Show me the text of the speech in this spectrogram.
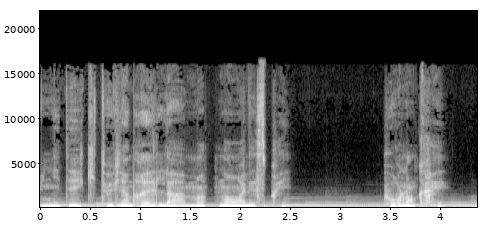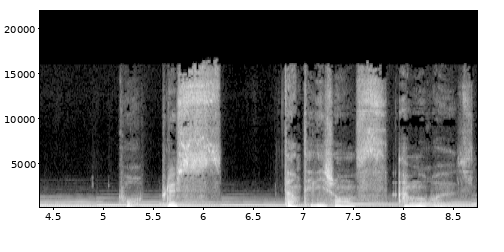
une idée qui te viendrait là, maintenant à l'esprit, pour l'ancrer, pour plus d'intelligence amoureuse.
